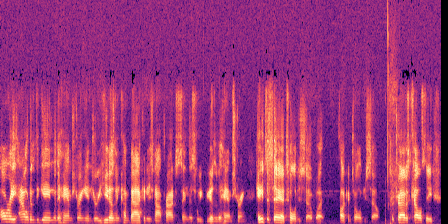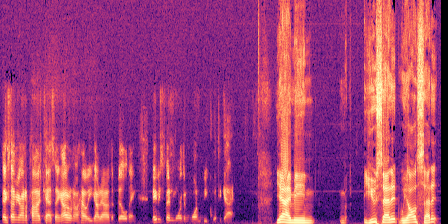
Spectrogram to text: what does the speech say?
Already out of the game with a hamstring injury. He doesn't come back and he's not practicing this week because of the hamstring. Hate to say I told you so, but fucking told you so. So Travis Kelce, next time you're on a podcast saying, I don't know how he got out of the building, maybe spend more than one week with the guy. Yeah, I mean, you said it. We all said it.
